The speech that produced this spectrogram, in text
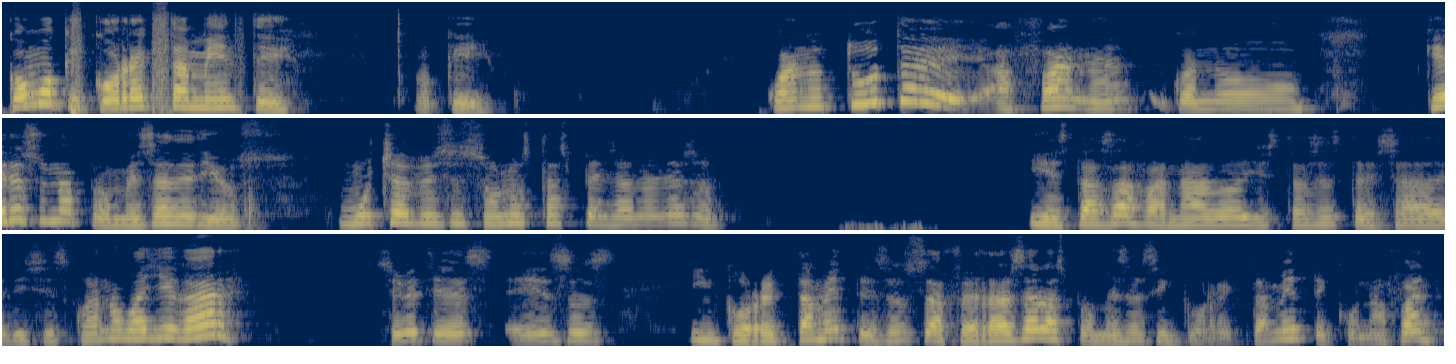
¿Cómo que correctamente? Ok. Cuando tú te afana, cuando quieres una promesa de Dios, muchas veces solo estás pensando en eso. Y estás afanado y estás estresado y dices, ¿cuándo va a llegar? ¿Sí me? Eso es incorrectamente, eso es aferrarse a las promesas incorrectamente, con afán.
